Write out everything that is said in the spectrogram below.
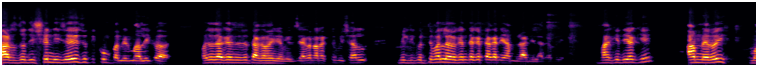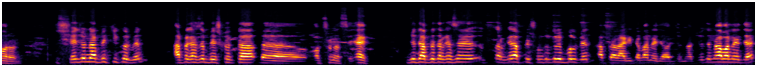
আর যদি সে নিজেই যদি কোম্পানির মালিক হয়, হয়তো দেখা যাচ্ছে যে টাকা ভেঙে ফেলছে। এখন আর একটা বিশাল বিক্রি করতে পারলে ওইখান থেকে টাকা নিয়ে আপনার আড়ি লাগাবে। ফাঁকি দিয়া কি? আপনার ওই মরণ সেজন্য আপনি কি করবেন? আপনার কাছে বেশ কয়েকটা অপশন আছে। এক যদি আপনি তার কাছে, তার আপনি সুন্দর করে বলবেন আপনার আইডিটা বানিয়ে দেওয়ার জন্য। যদি না বানিয়ে দেয়,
